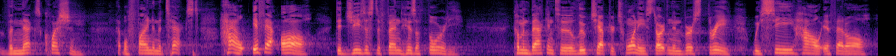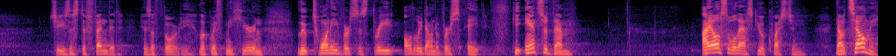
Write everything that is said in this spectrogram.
the next question that we'll find in the text. How, if at all, did Jesus defend his authority? Coming back into Luke chapter 20, starting in verse 3, we see how, if at all, Jesus defended his authority. Look with me here in Luke 20, verses 3 all the way down to verse 8. He answered them, I also will ask you a question. Now tell me,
